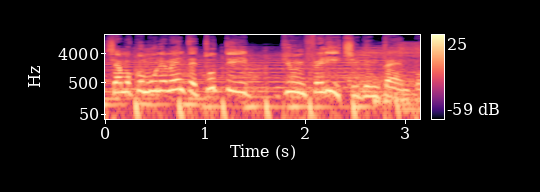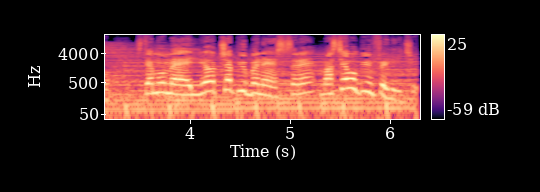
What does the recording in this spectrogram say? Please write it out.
Siamo comunemente tutti più infelici di un tempo. Stiamo meglio, c'è più benessere, ma siamo più infelici.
